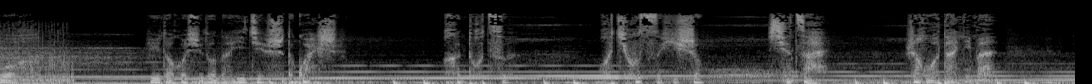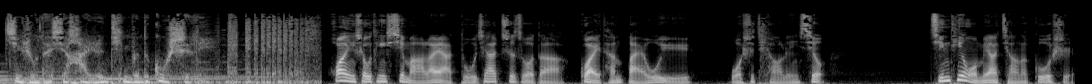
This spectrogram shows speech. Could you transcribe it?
我遇到过许多难以解释的怪事，很多次我九死一生。现在，让我带你们进入那些骇人听闻的故事里。欢迎收听喜马拉雅独家制作的《怪谈百物语》，我是挑林秀。今天我们要讲的故事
